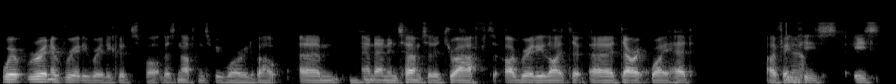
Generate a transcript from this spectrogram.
we're, we're in a really, really good spot. There's nothing to be worried about. Um, and then in terms of the draft, I really liked uh, Dariq Whitehead. I think Yeah. he's he's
